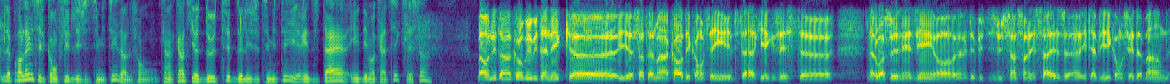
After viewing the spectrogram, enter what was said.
le, le problème, c'est le conflit de légitimité, dans le fond. Quand, quand il y a deux types de légitimité, héréditaire et démocratique, c'est ça. Ben, on est en Colombie-Britannique. euh, il y a certainement encore des conseils héréditaires qui existent. Euh, la loi sur les Indiens a, euh, depuis 1876, euh, établi les conseils de bande.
